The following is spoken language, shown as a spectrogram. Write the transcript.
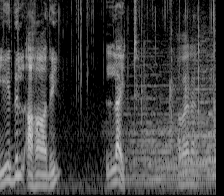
ഈദിൽ അഹാദി ലൈറ്റ്. അതാരാ?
